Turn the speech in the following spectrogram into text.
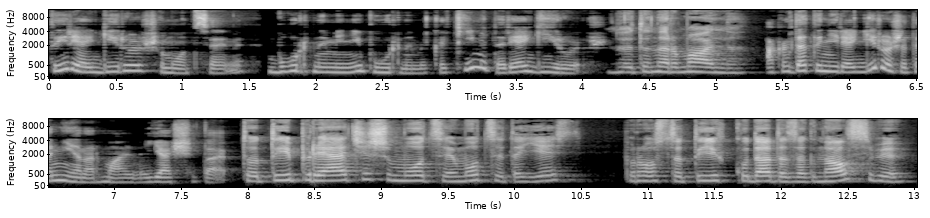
ты реагируешь эмоциями. Бурными, не бурными. Какими-то реагируешь. Ну, это нормально. А когда ты не реагируешь, это ненормально, я считаю. То ты прячешь эмоции. Эмоции-то есть. Просто ты их куда-то загнал себе?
